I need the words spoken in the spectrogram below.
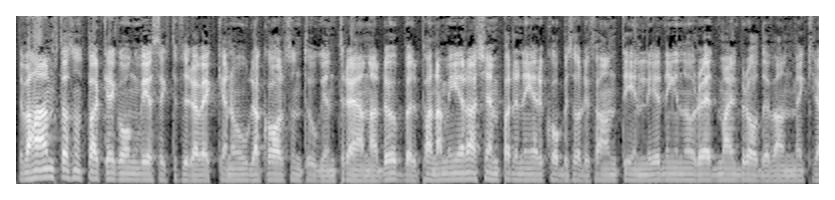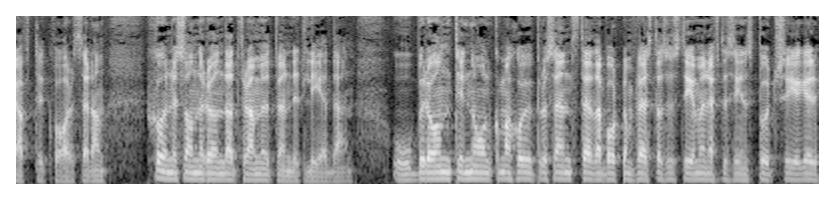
det var Halmstad som sparkade igång V64-veckan och Ola Karlsson tog en tränardubbel. Panamera kämpade ner Kobis Olifant i inledningen och Red Mile Brodde vann med krafter kvar sedan Sjunnesson rundat fram utvändigt ledaren. Oberon till 0,7% städar bort de flesta systemen efter sin spurtseger.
